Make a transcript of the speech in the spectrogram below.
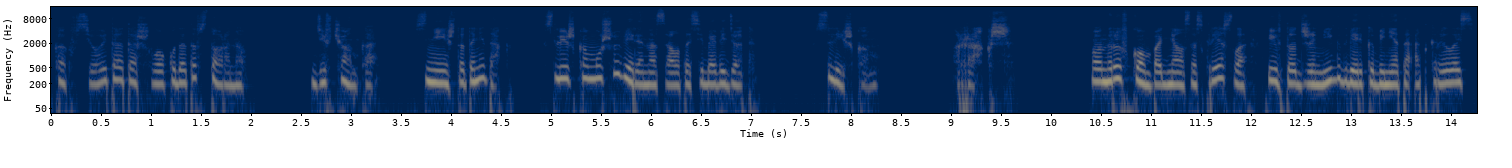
как все это отошло куда-то в сторону. Девчонка. С ней что-то не так. Слишком уж уверенно Салта себя ведет. Слишком. Ракш. Он рывком поднялся с кресла, и в тот же миг дверь кабинета открылась,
